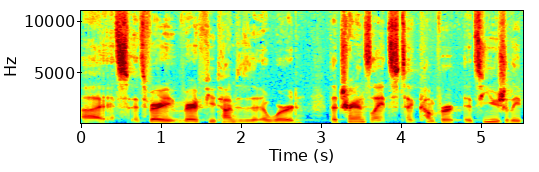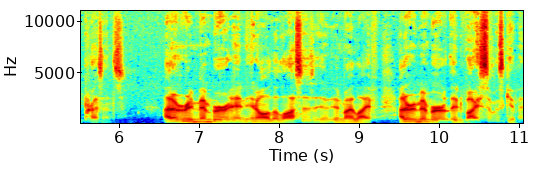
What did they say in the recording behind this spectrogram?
uh, it's, it's very, very few times is it a word that translates to comfort. It's usually presence. I don't remember in, in all the losses in, in, my life, I don't remember advice that was given,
